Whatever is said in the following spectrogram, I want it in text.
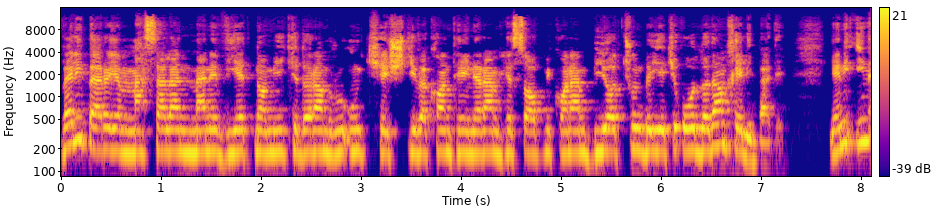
ولی برای مثلا من ویتنامی که دارم رو اون کشتی و کانتینرم حساب می‌کنم بیاد چون به یکی قول دادم خیلی بده. یعنی این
